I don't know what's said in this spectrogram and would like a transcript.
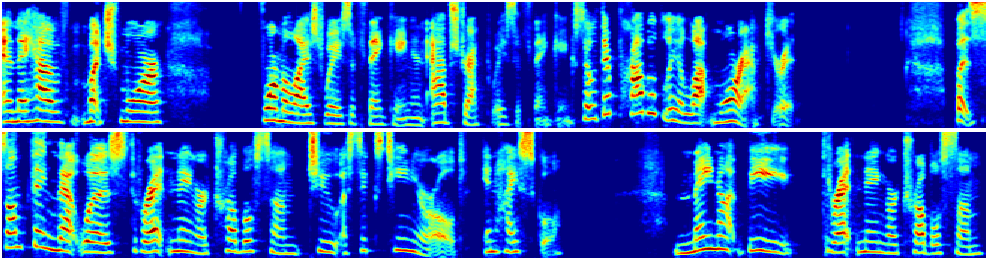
and they have much more formalized ways of thinking and abstract ways of thinking. So they're probably a lot more accurate. But something that was threatening or troublesome to a 16 year old in high school may not be threatening or troublesome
